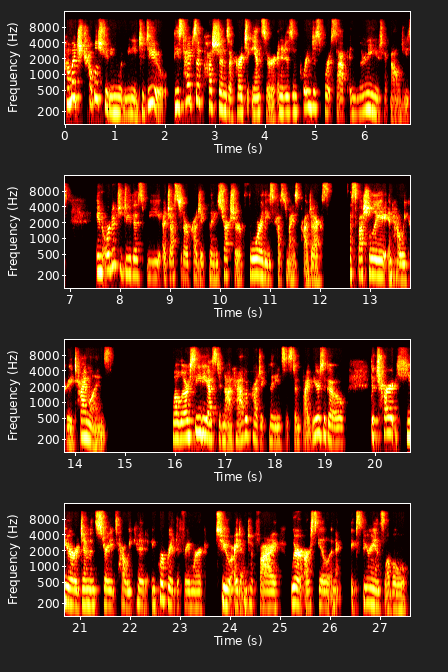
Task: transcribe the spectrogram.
How much troubleshooting would we need to do? These types of questions are hard to answer, and it is important to support staff in learning new technologies. In order to do this, we adjusted our project planning structure for these customized projects especially in how we create timelines. While our CDS did not have a project planning system five years ago, The chart here demonstrates how we could incorporate the framework to identify where our skill and experience level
